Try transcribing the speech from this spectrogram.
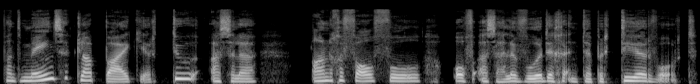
Want mense klap baie keer toe as hulle aangeval voel of as hulle woorde geïnterpreteer word.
